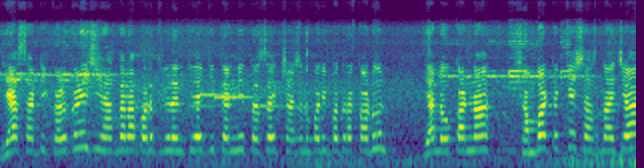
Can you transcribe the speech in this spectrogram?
यासाठी कळकळीची शासनाला परत विनंती आहे की त्यांनी तसं एक शासन परिपत्रक काढून या लोकांना शंभर टक्के शासनाच्या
